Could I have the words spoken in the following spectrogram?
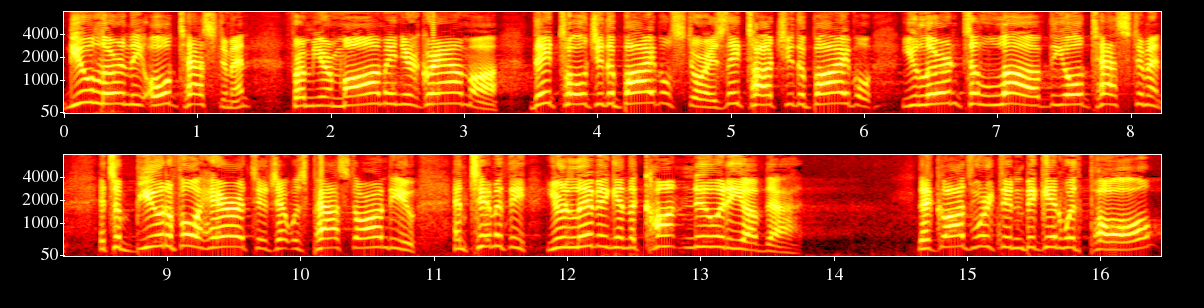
You learn the Old Testament from your mom and your grandma. They told you the Bible stories, they taught you the Bible. You learned to love the Old Testament. It's a beautiful heritage that was passed on to you. And Timothy, you're living in the continuity of that. That God's work didn't begin with Paul.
